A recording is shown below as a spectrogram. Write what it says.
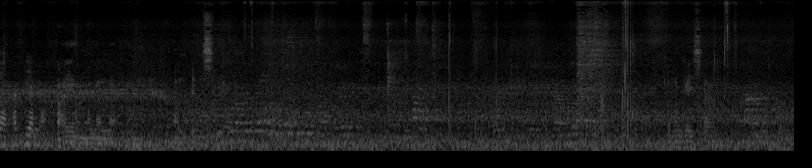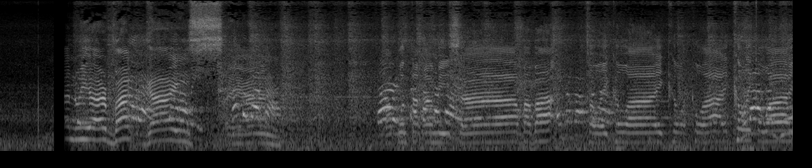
Yan, at yan, oh. Kaya maganda. Ambience. Ito lang guys ha. And we are back guys! Ayan. Papunta kami sa baba. Kaway kaway, kaway kaway, kaway kaway.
